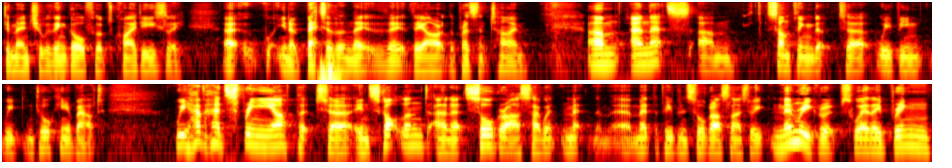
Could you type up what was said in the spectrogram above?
dementia within golf clubs quite easily. uh, you know, better than they, they, they, are at the present time. Um, and that's um, something that uh, we've, been, we've been talking about. We have had springing up at, uh, in Scotland and at Sawgrass. I went and met, uh, met the people in Sawgrass last week. Memory groups where they bring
